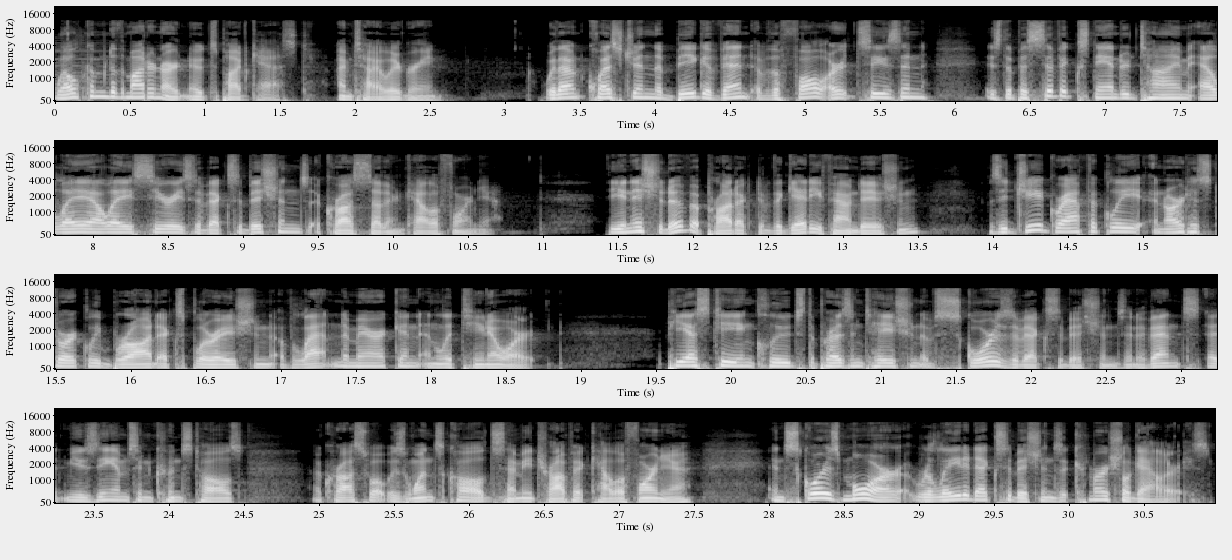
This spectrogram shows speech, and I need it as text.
Welcome to the Modern Art Notes podcast. I'm Tyler Green. Without question, the big event of the fall art season is the Pacific Standard Time LALA series of exhibitions across Southern California. The initiative, a product of the Getty Foundation, is a geographically and art historically broad exploration of Latin American and Latino art. PST includes the presentation of scores of exhibitions and events at museums and Kunsthalls across what was once called semi tropic California and scores more related exhibitions at commercial galleries.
